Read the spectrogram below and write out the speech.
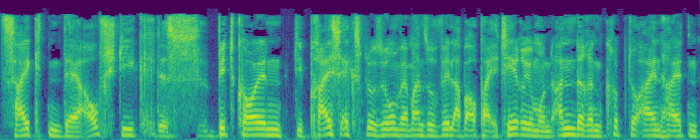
zeigten. Der Aufstieg des Bitcoin, die Preisexplosion, wenn man so will, aber auch bei Ethereum und anderen Kryptoeinheiten.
